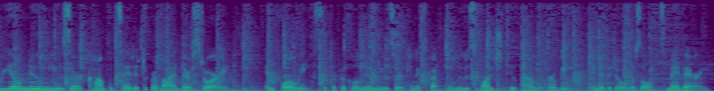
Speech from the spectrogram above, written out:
Real Noom user compensated to provide their story. In four weeks, the typical Noom user can expect to lose one to two pounds per week. Individual results may vary.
